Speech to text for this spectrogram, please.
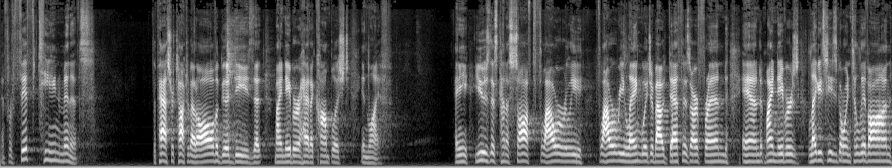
and for 15 minutes, the pastor talked about all the good deeds that my neighbor had accomplished in life. And he used this kind of soft, flowery, flowery language about death is our friend and my neighbor's legacy is going to live on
